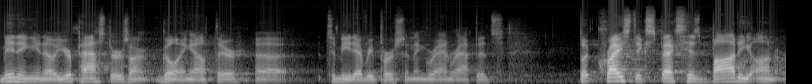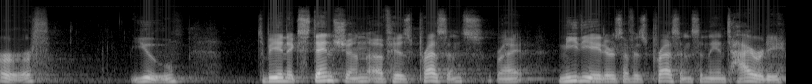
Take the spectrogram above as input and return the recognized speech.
Meaning, you know, your pastors aren't going out there uh, to meet every person in Grand Rapids. But Christ expects his body on earth, you, to be an extension of his presence, right? Mediators of his presence in the entirety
